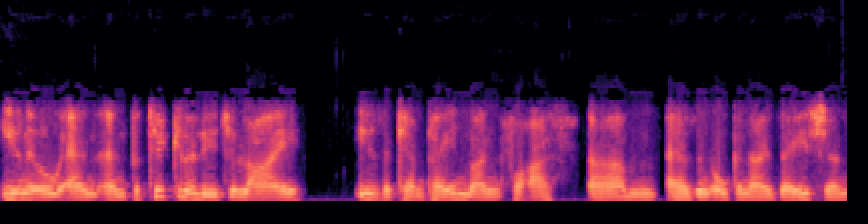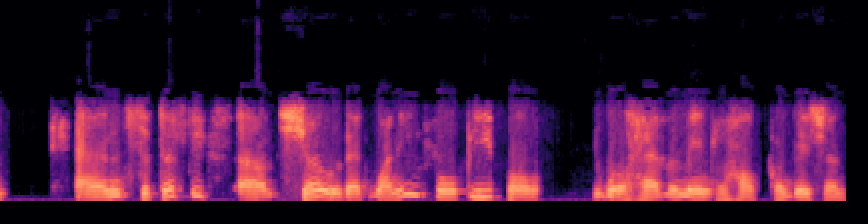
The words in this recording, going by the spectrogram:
you know, and, and particularly July is a campaign month for us um, as an organization. And statistics um, show that one in four people will have a mental health condition.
